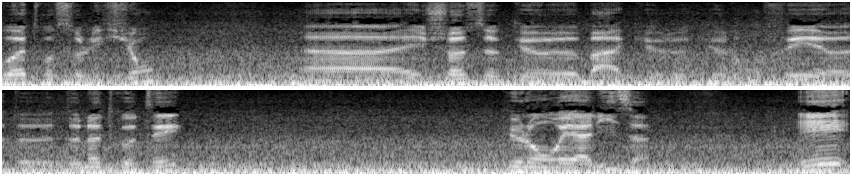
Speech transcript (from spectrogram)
ou, autre solution. et chose que, bah, que, que l'on fait de, notre côté, que l'on réalise. Et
